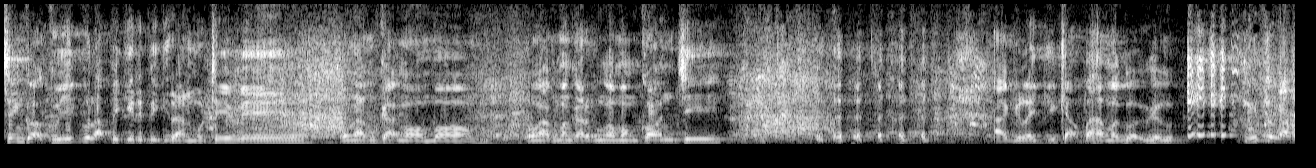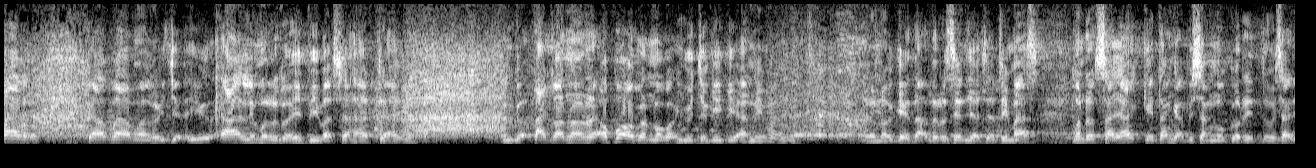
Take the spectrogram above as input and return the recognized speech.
Sing kok guyu iku lak pikir-pikiranmu dhewe. Wong aku gak ngomong. Wong aku mah karepku ngomong kunci. aku lagi gak paham aku itu gak paham gak paham aku itu alimul ghaibi wa syahada ya engkau takono rek apa kon mau kok ngucuk iki ane mang Oke, tak terusin ya. Jadi Mas, menurut saya kita nggak bisa ngukur itu. Saya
